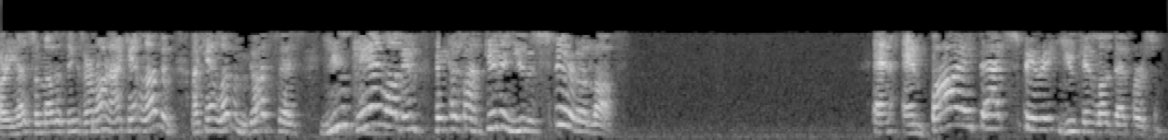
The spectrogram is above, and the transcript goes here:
or he has some other things that are wrong. I can't love him. I can't love him. God says you can love him because I've given you the spirit of love. And and by that spirit you can love that person.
